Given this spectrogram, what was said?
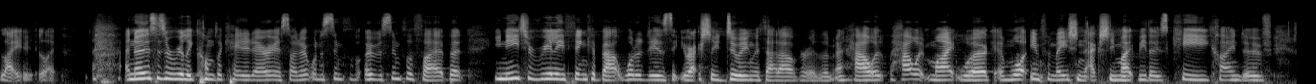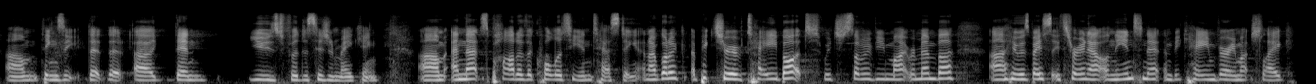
like like I know this is a really complicated area, so I don't want to oversimplify it, but you need to really think about what it is that you're actually doing with that algorithm and how it, how it might work and what information actually might be those key kind of um, things that, that, that uh, then used for decision making. Um, and that's part of the quality in testing. And I've got a, a picture of Taybot, which some of you might remember, uh, who was basically thrown out on the internet and became very much like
